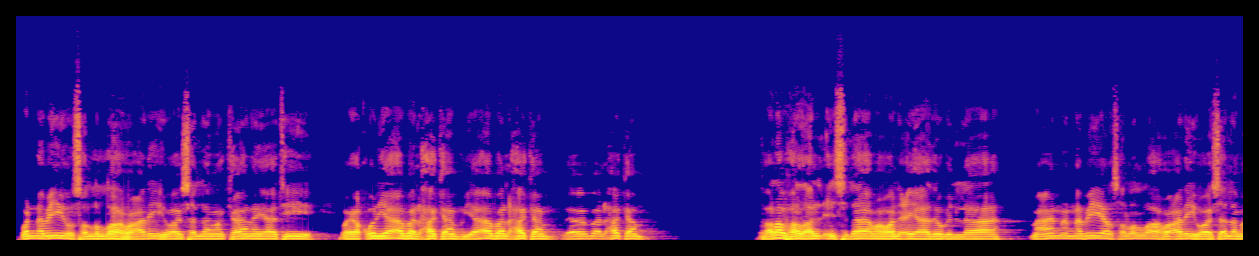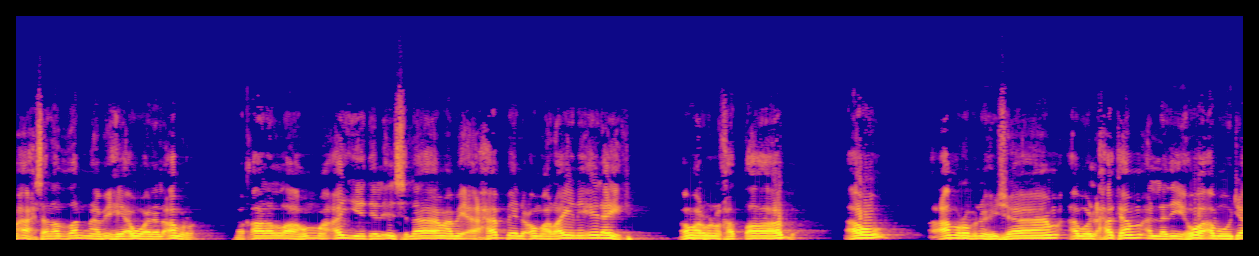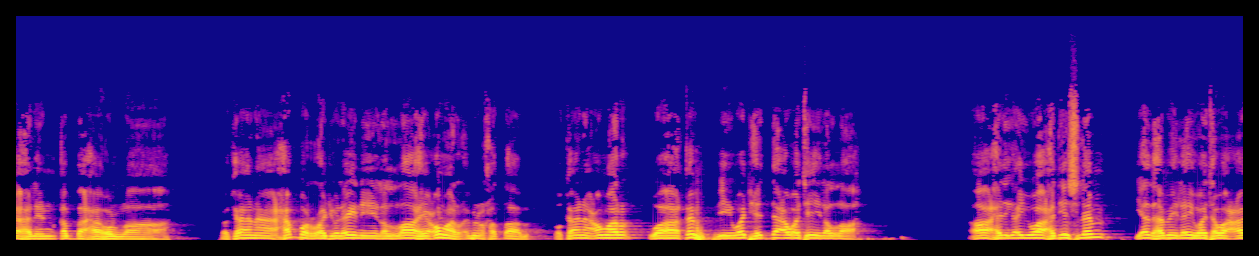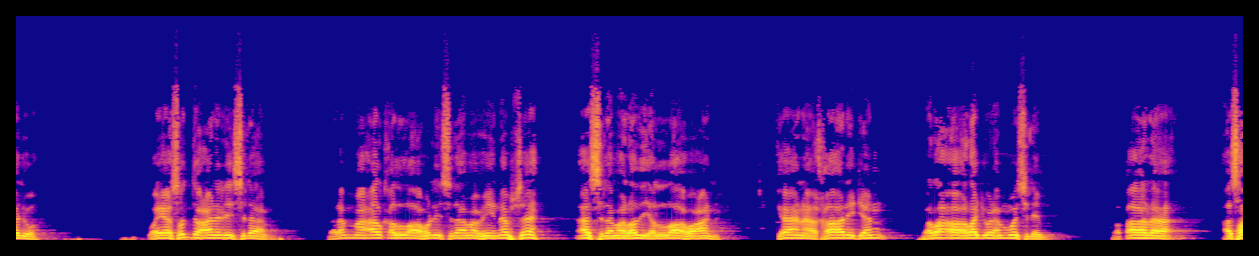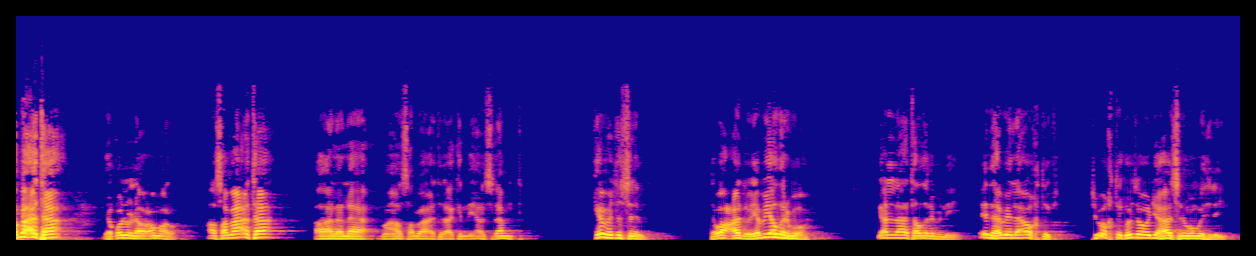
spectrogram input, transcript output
والنبي صلى الله عليه وسلم كان ياتيه ويقول يا أبا الحكم يا أبا الحكم يا أبا الحكم. فرفض الإسلام والعياذ بالله. مع أن النبي صلى الله عليه وسلم أحسن الظن به أول الأمر فقال اللهم أيد الإسلام بأحب العمرين إليك عمر بن الخطاب أو عمرو بن هشام أبو الحكم الذي هو أبو جهل قبحه الله. فكان أحب الرجلين إلى الله عمر بن الخطاب وكان عمر واقف في وجه الدعوة إلى الله. واحد أي واحد يسلم يذهب إليه ويتوعده ويصد عن الإسلام. فلما ألقى الله الإسلام في نفسه أسلم رضي الله عنه. كان خارجا فرأى رجلا مسلم فقال أصبعت؟ يقول له عمر. أصبعت؟ قال لا ما أصبعت لكني أسلمت. كيف تسلم؟ توعده يبي يضربه قال لا تضربني. اذهب إلى أختك. شوف أختك وزوجها أسلموا مثلي.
